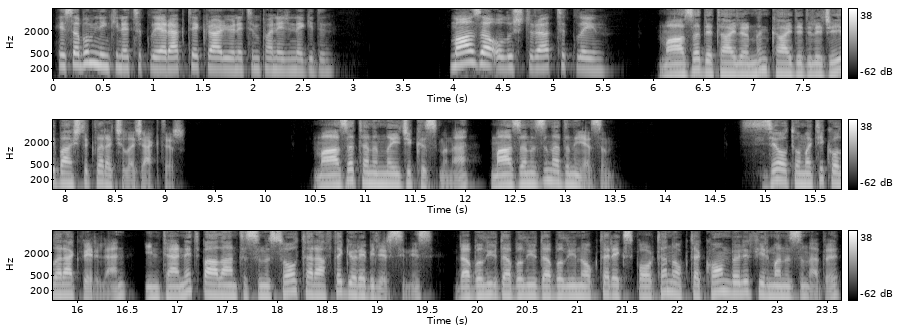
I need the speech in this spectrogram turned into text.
hesabım linkine tıklayarak tekrar yönetim paneline gidin. Mağaza oluştura tıklayın. Mağaza detaylarının kaydedileceği başlıklar açılacaktır. Mağaza tanımlayıcı kısmına mağazanızın adını yazın. Size otomatik olarak verilen internet bağlantısını sol tarafta görebilirsiniz. www.rexporta.com bölü firmanızın adı,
